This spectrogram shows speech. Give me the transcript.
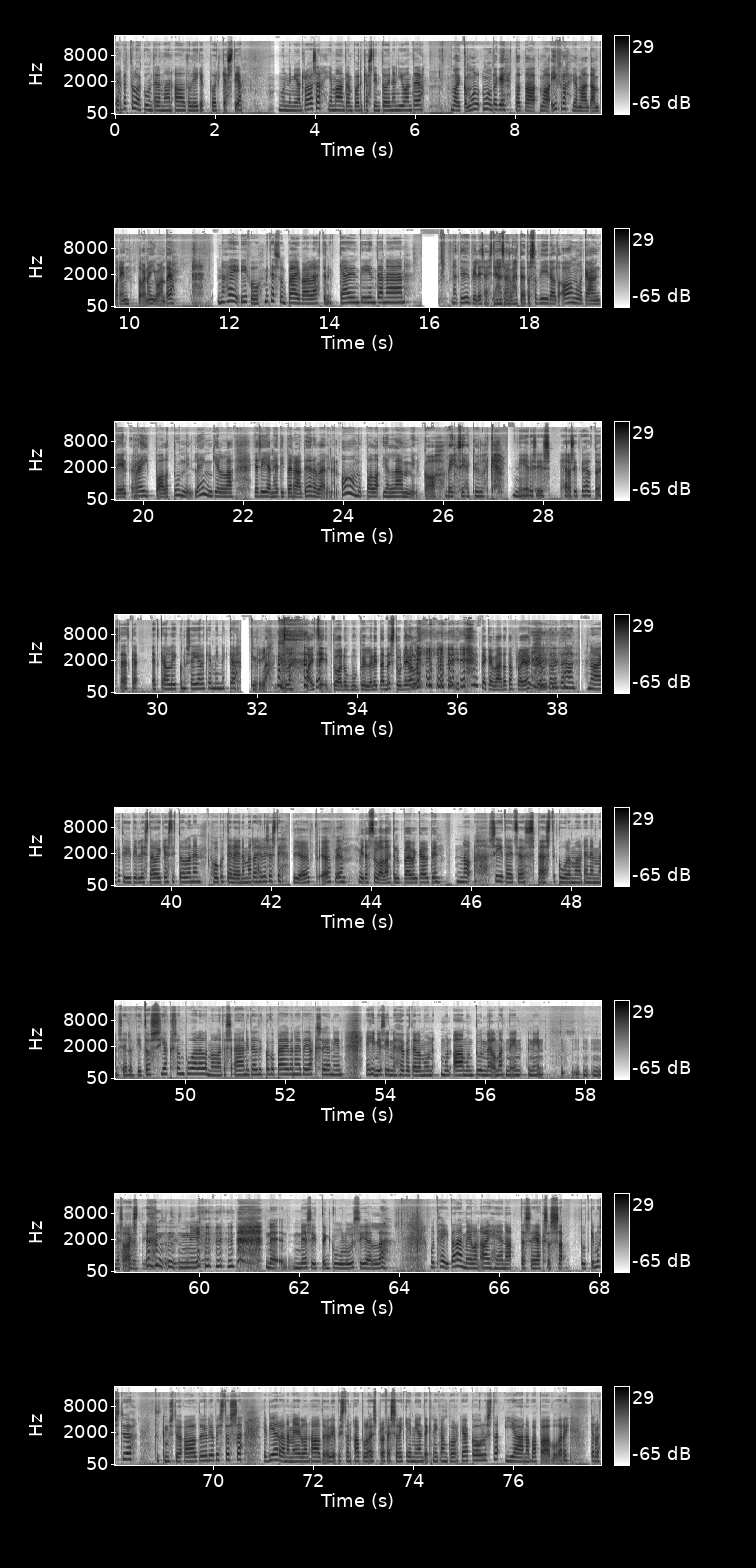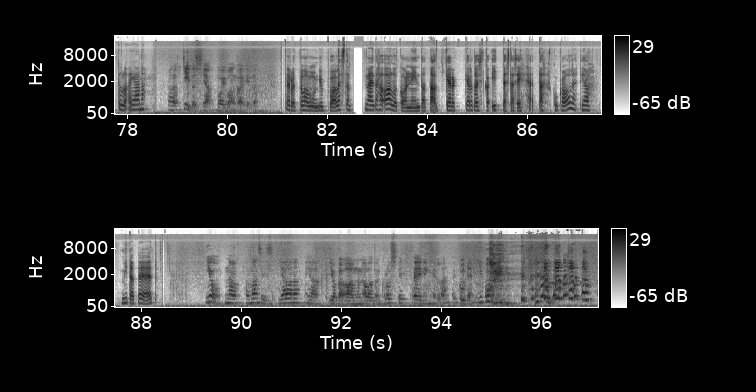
Tervetuloa kuuntelemaan Aaltoliike-podcastia. Mun nimi on Roosa ja mä oon tämän podcastin toinen juontaja. Moikka mul- multakin. Tota, mä oon Ifra ja mä oon tämän podin toinen juontaja. No hei Ifu, miten sun päivä on lähtenyt käyntiin tänään? No tyypillisestihän se lähtee tuossa viideltä aamulla käyntiin reippaalla tunnin lenkillä ja siihen heti perään terveellinen aamupala ja lämmin kahvi siihen kylkeen. Niin, eli siis heräsit 11, etkä, etkä ole liikkunut sen jälkeen minnekään. Kyllä, kyllä. Paitsi tuonut mun pyllyni tänne studiolle tekemään tätä projektia, mitä me tehdään. No aika tyypillistä oikeasti tuollainen houkuttelee enemmän rehellisesti. Jep, jep, jep. Mitäs sulla on lähtenyt päivän käyntiin? No siitä itse asiassa päästä kuulemaan enemmän siellä vitosjakson puolella. Me ollaan tässä äänitelty koko päivä näitä jaksoja, niin ehin jo sinne höpötellä mun, mun aamun tunnelmat, niin, niin ne saa niin. ne, ne sitten kuuluu siellä. Mutta hei, tänään meillä on aiheena tässä jaksossa tutkimustyö, tutkimustyö Aalto-yliopistossa. Ja vieraana meillä on Aalto-yliopiston apulaisprofessori kemian tekniikan korkeakoulusta Jaana Vapaavuori. Tervetuloa Jaana. Kiitos ja moi vaan kaikille. Tervetuloa munkin puolesta. Näin tähän alkoon, niin tota, kertoisitko itsestäsi, että kuka olet ja mitä teet? Joo, no mä oon siis Jaana ja joka aamun aloitan CrossFit-treeningillä, kuten Ivo.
